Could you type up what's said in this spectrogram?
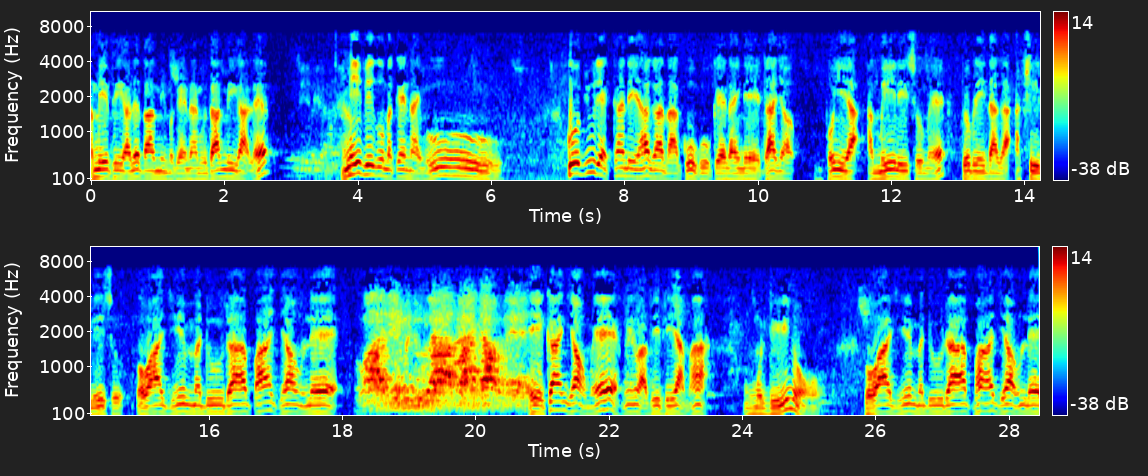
အမေဖေကလည်းသားသမီးမကယ်နိုင်ဘူးသားသမီးကလည်းမိဖေကိုမကယ်နိုင်ဘူးကိုပြုတဲ့ကံတရားကသာကိုကိုကယ်နိုင်တယ်ဒါကြောင့်ဘုန်းကြီးကအမေးလေးဆိုမဲ့ဒုပရိသကအဖြေလေးဆိုဘဝချင်းမတူတာပါကြောင့်လဲဘဝချင်းမတူတာပါကြောင့်လဲအေးကံကြောင့်ပဲမင်းတို့အဖြေဖြေရမှာမလီနော် ဘဝချင်းမတူတာဘာကြောင့်လဲ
